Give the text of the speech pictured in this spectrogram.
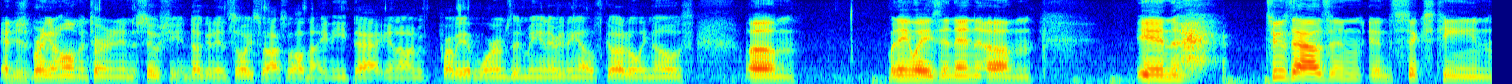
and just bring it home and turn it into sushi and dunk it in soy sauce all night and eat that. You know, I mean, probably had worms in me and everything else. God only knows. Um, but anyways, and then um, in 2016,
